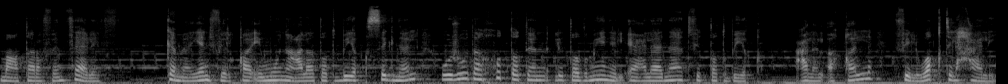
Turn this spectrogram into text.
مع طرف ثالث. كما ينفي القائمون على تطبيق سيجنال وجود خطة لتضمين الإعلانات في التطبيق على الأقل في الوقت الحالي.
